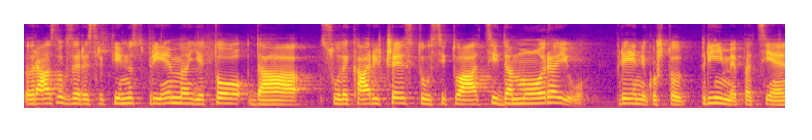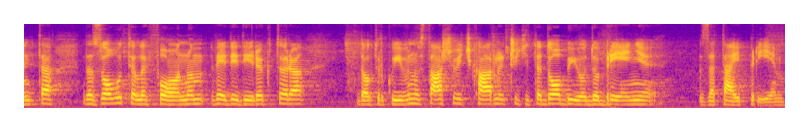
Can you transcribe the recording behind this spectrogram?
razlog za restriktivnost prijema je to da su lekari često u situaciji da moraju pre nego što prime pacijenta, da zovu telefonom VD direktora, doktorku Ivanu Stašević Karličić, da dobiju odobrenje za taj prijem.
